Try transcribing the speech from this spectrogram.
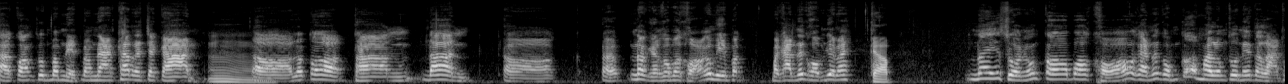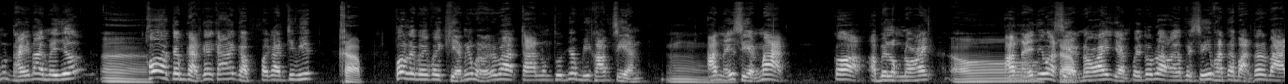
อ่ากองทุนบำเหน็จบำนาญข้าราชการอืมเอ่อแล้วก็ทางด้านเอ่อเอ่อนอกจากกบขก็มี ประประกันสังคมใช่ไหมครับ ในส่วนของกบขประกันสังคมก็มาลงทุนในตลาดหุ้นไทยได้ไม่เยอะ เออข้อจำกัดคล้ายๆ กับประกันชีวิต ครับ เพราะอะไรไปไปเขียนกันหมดเลยว่าการลงทุนย่อมมีความเสี่ยง อืมอันไหนเสี่ยงมาก ก็เอาไปลงน้อย อ๋ออันไหนที่ว่าเสี่ยงครับ น้อย อย่างเป็นต้นว่าเอาไปซื้อพันธบัตรรัฐบาล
